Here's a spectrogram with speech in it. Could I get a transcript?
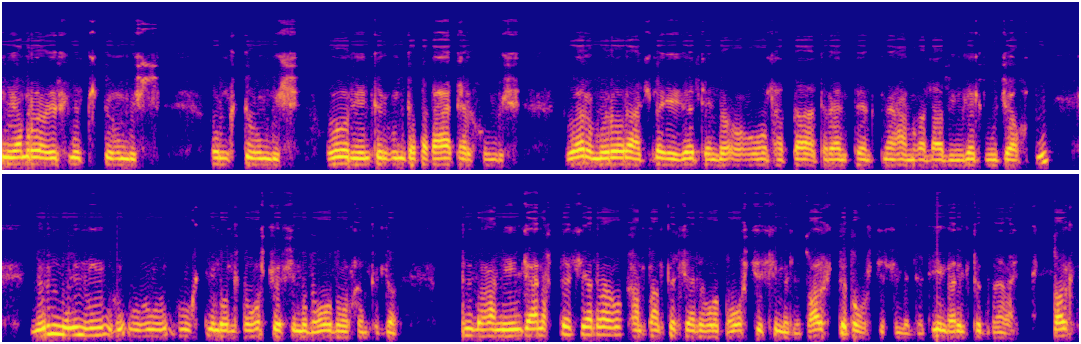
Ямар эрх мэдэлтэй хүн биш, хөрөнгөтэй хүн биш, өөр энэ төр хүнд одоо гаа тарих хүн биш. Зүгээр мөрөөр ажиллаа хийгээл тэнд уул хадаа трентент хамгаалаад ингээл гүйж явахт нь ер нь энэ хүүхдийн бол дуурч байсан бол уул уурхын төлөө энэ байгаа нинжанахтай шалгаагүй компанитай шалгаагүй дуурч ирсэн байлээ. Зоригтой дуурч ирсэн байлээ. Тийм баримтууд байгаа. Зоригт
